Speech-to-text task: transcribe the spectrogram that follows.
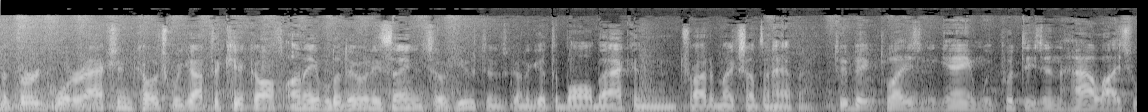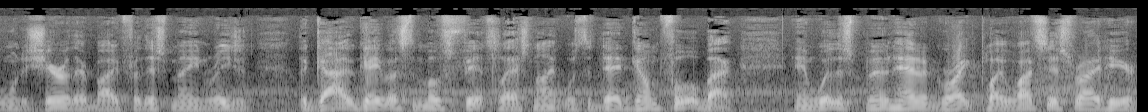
Into third quarter action, Coach, we got the kickoff unable to do anything, so Houston's going to get the ball back and try to make something happen. Two big plays in the game. We put these in the highlights. We wanted to share with everybody for this main reason. The guy who gave us the most fits last night was the dead gum fullback. And Witherspoon had a great play. Watch this right here.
